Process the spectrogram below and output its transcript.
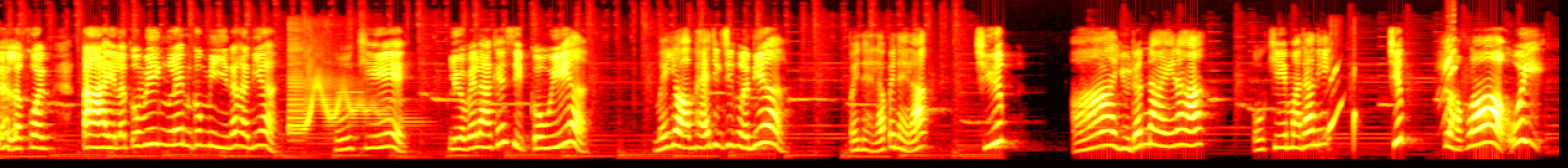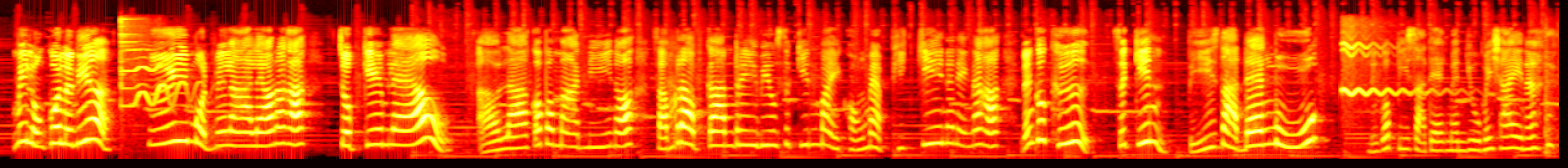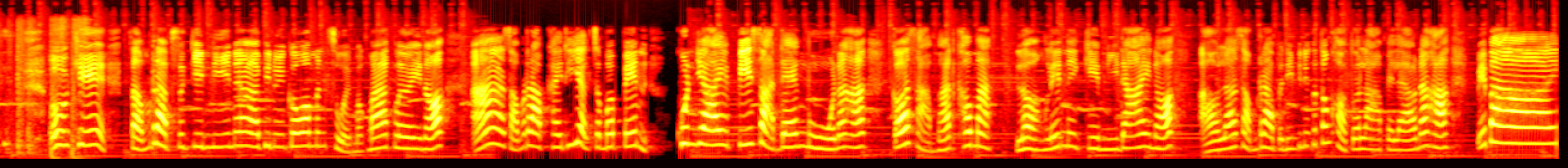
แต่ละคนตายแล้วก็วิ่งเล่นก็มีนะคะเนี่ย โอเค เหลือเวลาแค่สิบกว่าวิอะไม่ยอมแพ้จริงๆเหรอเนี่ย ไปไหนแล้วไปไหนละชึบอ่าอยู่ด้านในนะคะ โอเคมาด้านนี้ชึบหลอกล่อ อุ้ย ไม่หลงกลเหรอเนี่ย เฮ้ย หมดเวลาแล้วนะคะ จบเกมแล้ว เอาล่ะก็ประมาณนี้เนาะสำหรับการรีวิวสกินใหม่ของแมปพิกกี้นั่นเองนะคะ นั่นก็คือสกินปีศาจแดงหมูนึกว่าปีศาจแดงแมนยูไม่ใช่นะ โอเคสำหรับสกินนี้นะคะพี่นุ้ยก็ว่ามันสวยมากๆเลยเนาะอ่าสำหรับใครที่อยากจะมาเป็นคุณยายปีศาจแดงหมูนะคะ ก็สามารถเข้ามาลองเล่นในเกมนี้ได้เนาะเอาละสำหรับวันนี้พี่นุ้ยก็ต้องขอตัวลาไปแล้วนะคะบ๊ายบาย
